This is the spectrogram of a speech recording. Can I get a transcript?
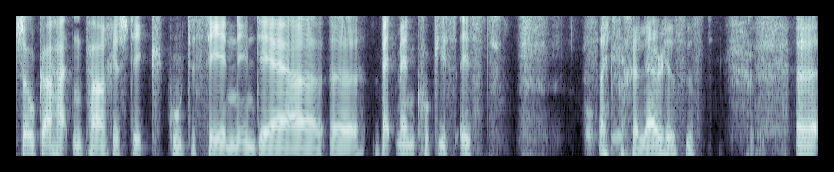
Joker hat ein paar richtig gute Szenen, in der er äh, Batman Cookies isst. Was okay. einfach hilarious ist. Äh,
